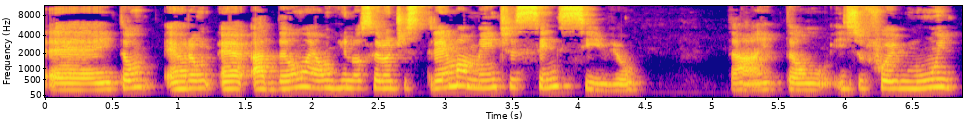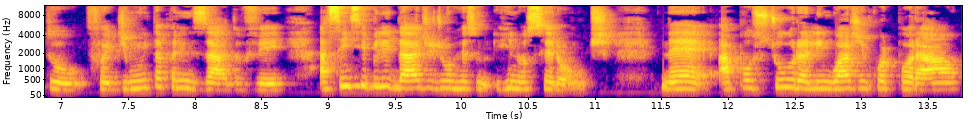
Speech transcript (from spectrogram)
É, então, era um, é, Adão é um rinoceronte extremamente sensível. Tá? Então, isso foi muito, foi de muito aprendizado ver a sensibilidade de um rinoceronte, né? A postura, a linguagem corporal.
